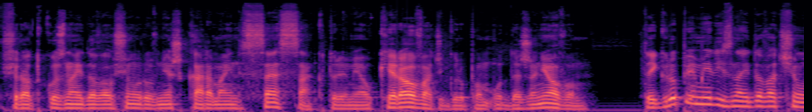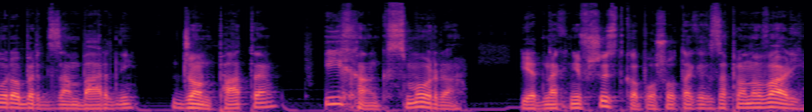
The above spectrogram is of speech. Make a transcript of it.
W środku znajdował się również Carmine Sessa, który miał kierować grupą uderzeniową. W tej grupie mieli znajdować się Robert Zambardi, John Pate i Hank Smurra. Jednak nie wszystko poszło tak jak zaplanowali.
